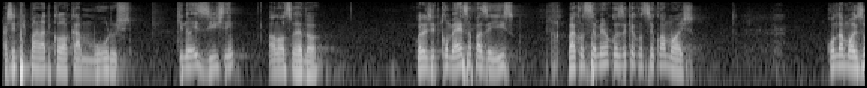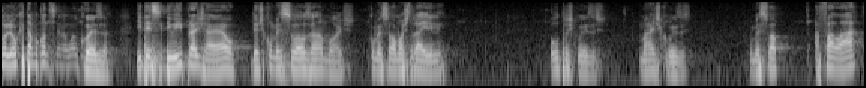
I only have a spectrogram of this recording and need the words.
A gente tem que parar de colocar muros que não existem ao nosso redor. Quando a gente começa a fazer isso, vai acontecer a mesma coisa que aconteceu com Amós. Quando Amós olhou que estava acontecendo alguma coisa e decidiu ir para Israel, Deus começou a usar Amós. Começou a mostrar a ele outras coisas, mais coisas. Começou a, a falar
